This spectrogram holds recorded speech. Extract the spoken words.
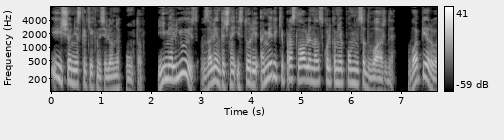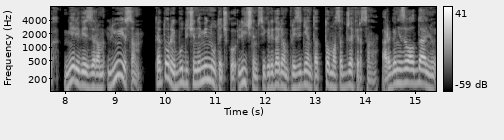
и еще нескольких населенных пунктов. Имя Льюис в заленточной истории Америки прославлено, сколько мне помнится, дважды. Во-первых, Меривезером Льюисом который, будучи на минуточку личным секретарем президента Томаса Джефферсона, организовал дальнюю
